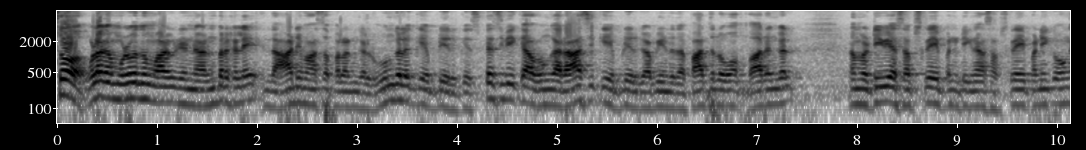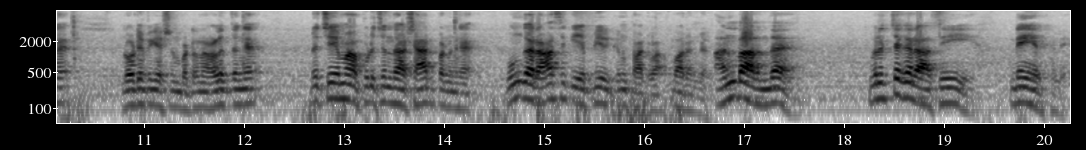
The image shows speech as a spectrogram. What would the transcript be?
ஸோ உலகம் முழுவதும் வாழக்கூடிய நண்பர்களே இந்த ஆடி மாத பலன்கள் உங்களுக்கு எப்படி இருக்குது ஸ்பெசிஃபிக்காக உங்கள் ராசிக்கு எப்படி இருக்குது அப்படின்றத பார்த்துடுவோம். பாருங்கள் நம்ம டிவியை சப்ஸ்கிரைப் பண்ணிட்டீங்கன்னா சப்ஸ்கிரைப் பண்ணிக்கோங்க. நோட்டிஃபிகேஷன் பட்டனை அழுத்துங்க. நிச்சயமாக பிடிச்சிருந்தா ஷேர் பண்ணுங்கள் உங்கள் ராசிக்கு எப்படி இருக்குன்னு பார்க்கலாம். பாருங்கள் அன்பார்ந்த விருச்சக ராசி நேயர்களே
